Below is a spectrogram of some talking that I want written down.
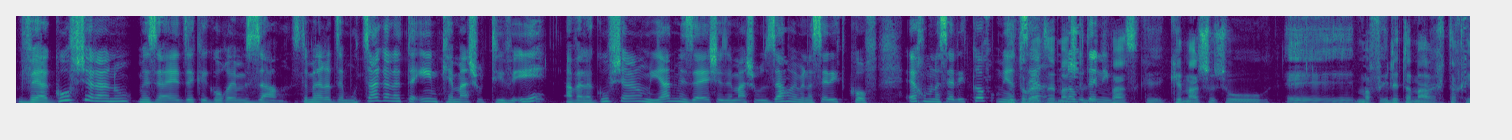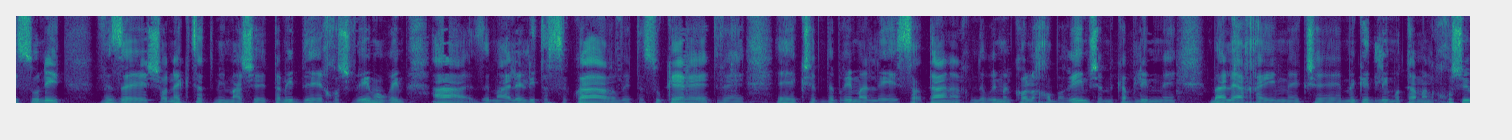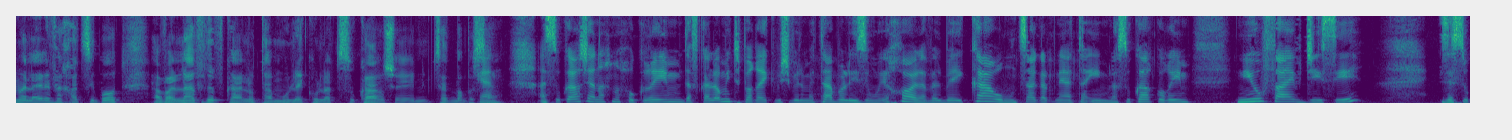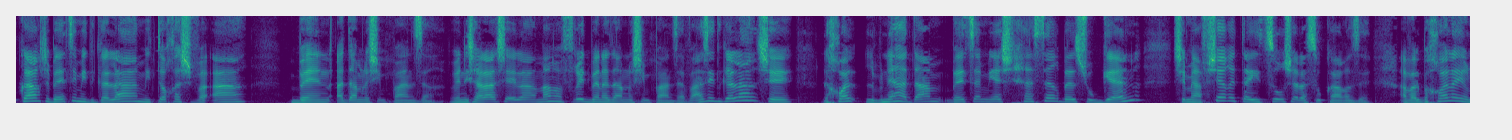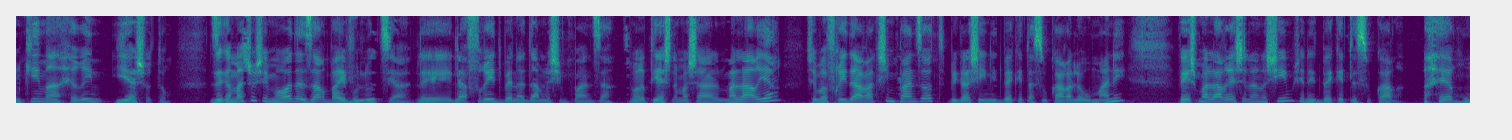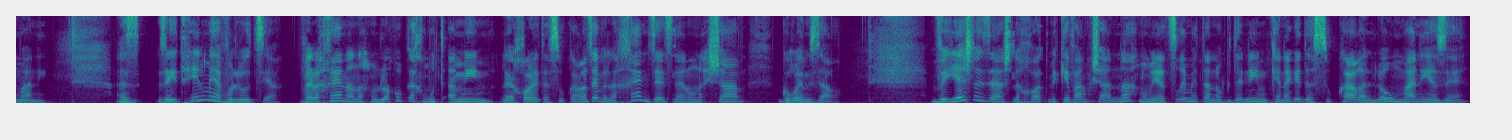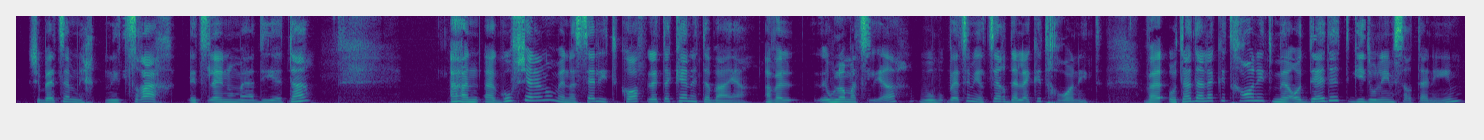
והגוף שלנו מזהה את זה כגורם זר. זאת אומרת, זה מוצג על התאים כמשהו טבעי, אבל הגוף שלנו מיד מזהה שזה משהו זר ומנסה לתקוף. איך הוא מנסה לתקוף? הוא מייצר נוגדנים. זאת אומרת, זה משהו נתפס כמשהו שהוא אה, מפעיל את המערכת החיסונית, וזה שונה קצת ממה שתמיד אה, חושבים, אומרים, אה, זה מעלה לי את הסוכר ואת הסוכרת, וכשמדברים אה, על אה, סרטן, אנחנו מדברים על כל החומרים שמקבלים אה, בעלי החיים אה, כשמגדלים אותם. אנחנו חושבים על אלף ואחת סיבות, אבל לאו דווקא על אותה מולקולת סוכר שנמצאת בבשר. כן, הסוכר שאנחנו חוקרים סוכרים דווקא לא מתפרק בשביל מטאבוליזם, הוא יכול, אבל בעיקר הוא מוצג על פני התאים. לסוכר קוראים New 5GC. זה סוכר שבעצם התגלה מתוך השוואה בין אדם לשימפנזה. ונשאלה השאלה, מה מפריד בין אדם לשימפנזה? ואז התגלה שלכל, לבני האדם בעצם יש חסר באיזשהו גן שמאפשר את הייצור של הסוכר הזה. אבל בכל היונקים האחרים יש אותו. זה גם משהו שמאוד עזר באבולוציה, להפריד בין אדם לשימפנזה. זאת אומרת, יש למשל מלאריה, שמפרידה רק שימפנזות, בגלל שהיא נדבקת לסוכר הלא הומני, ויש מלאריה של אנשים שנדבקת לסוכר אחר הומני. אז זה התחיל מאבולוציה, ולכן אנחנו לא כל כך מותאמים לאכול את הסוכר הזה, ולכן זה אצלנו נחשב גורם זר. ויש לזה השלכות מכיוון כשאנחנו מייצרים את הנוגדנים כנגד הסוכר הלא הומני הזה, שבעצם נצרך אצלנו מהדיאטה, הגוף שלנו מנסה לתקוף, לתקן את הבעיה, אבל הוא לא מצליח, והוא בעצם יוצר דלקת כרונית. ואותה דלקת כרונית מעודדת גידולים סרטניים,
